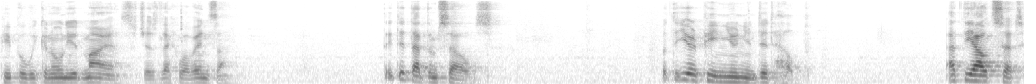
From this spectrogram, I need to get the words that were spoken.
people we can only admire, such as Lech Wałęsa. They did that themselves. But the European Union did help. At the outset,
